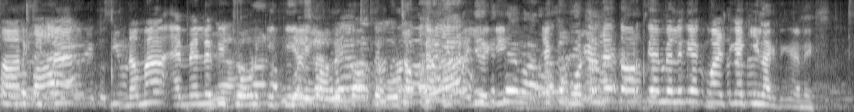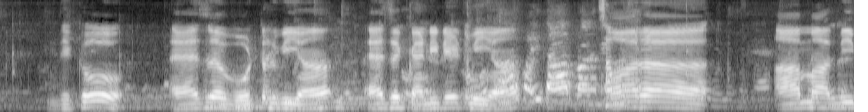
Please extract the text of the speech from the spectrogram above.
ਭੁਗਤਾਨ ਕੀਤਾ ਹੈ। ਨਵਾਂ ਐਮਐਲਏ ਦੀ ਚੋਣ ਕੀਤੀ ਹੈ ਸੁਭਾਵਿਕ ਤੌਰ ਤੇ ਵੋਟ ਆਪਣੇ ਆਪ ਪਾਈ ਹੋਏਗੀ। ਇੱਕ ਵੋਟਰ ਦੇ ਤੌਰ ਤੇ ਐਮਐਲਏ ਦੀਆਂ ਕੁਆਲਿਟੀਆਂ ਕੀ ਲੱਗਦੀਆਂ ਨੇ? ਦੇਖੋ ਐਜ਼ ਅ ਵੋਟਰ ਵੀ ਆ ਐਜ਼ ਅ ਕੈਂਡੀਡੇਟ ਵੀ ਆ ਔਰ ਆਮ ਆਦਮੀ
